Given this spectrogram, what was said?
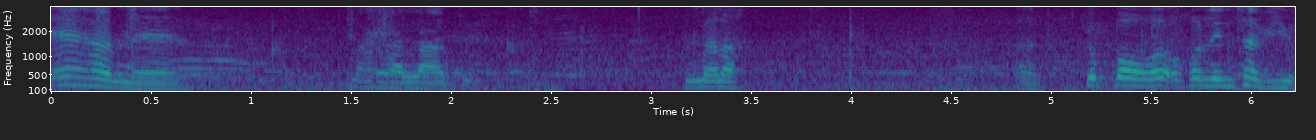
yeah, man. Mahalabi. Mala. Eh, ke bokk whole interview.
